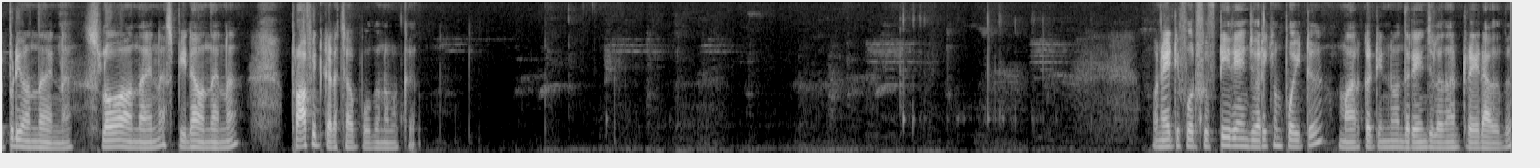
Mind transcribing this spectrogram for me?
எப்படி வந்தால் என்ன? ஸ்லோவாக வந்தால் என்ன? ஸ்பீடாக வந்தால் என்ன? ப்ராஃபிட் கிடச்சா போதும் நமக்கு. One eighty four fifty range வரைக்கும் போயிட்டு மார்க்கெட் இன்னும் அந்த ரேஞ்சில் தான் ட்ரேட் ஆகுது.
